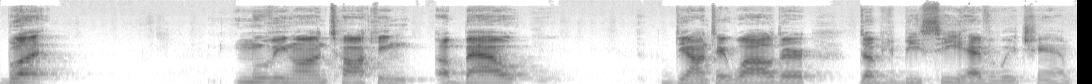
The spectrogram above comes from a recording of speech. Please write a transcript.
But moving on, talking about Deontay Wilder, WBC heavyweight champ.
